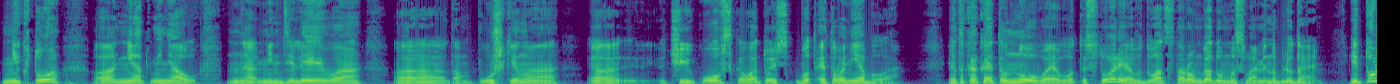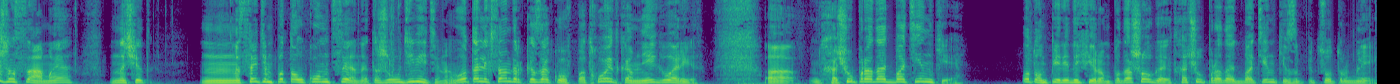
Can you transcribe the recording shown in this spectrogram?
никто э, не отменял Менделеева, э, там, Пушкина, э, Чайковского. То есть вот этого не было. Это какая-то новая вот история в 22 году мы с вами наблюдаем. И то же самое, значит, с этим потолком цен. Это же удивительно. Вот Александр Казаков подходит ко мне и говорит, хочу продать ботинки. Вот он перед эфиром подошел, говорит, хочу продать ботинки за 500 рублей.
